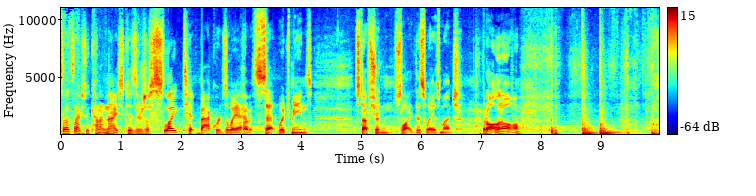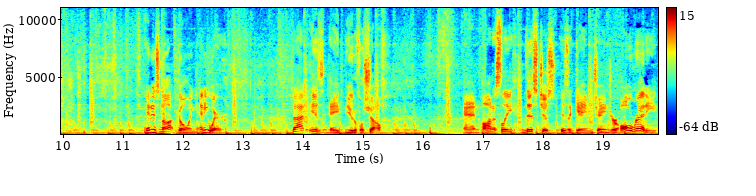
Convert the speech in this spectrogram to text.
So that's actually kind of nice because there's a slight tip backwards the way I have it set, which means stuff shouldn't slide this way as much. But all in all, it is not going anywhere. That is a beautiful shelf. And honestly, this just is a game changer already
